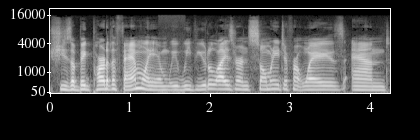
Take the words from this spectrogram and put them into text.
she's a big part of the family, and we we've utilized her in so many different ways, and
